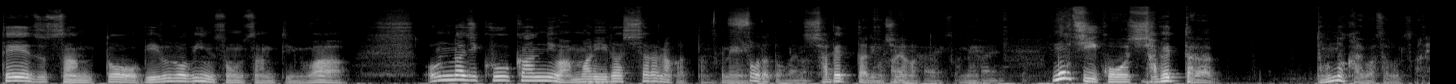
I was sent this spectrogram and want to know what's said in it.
テーズさんとビル・ロビンソンさんっていうのは同じ空間にはあんまりいらっしゃらなかったんですかね。そうだと思います、喋ったりもしなかったんですかね、はいはいはい。もしこう喋ったらどんな会話されるんですかね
